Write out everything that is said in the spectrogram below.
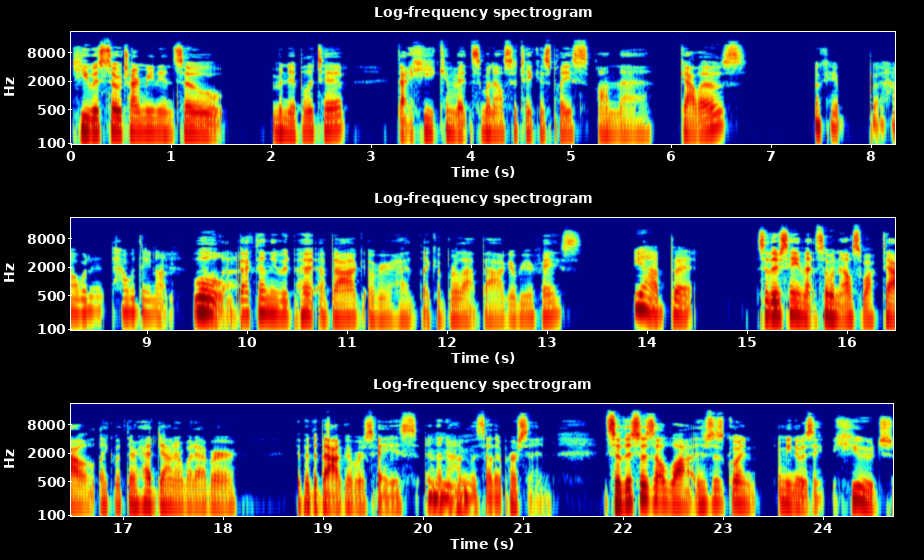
he was so charming and so manipulative that he convinced someone else to take his place on the gallows. okay, but how would it? How would they not? Well, back then they would put a bag over your head, like a burlap bag over your face. yeah, but So they're saying that someone else walked out, like with their head down or whatever. They put the bag over his face and then hung mm-hmm. this other person. So this was a lot. This is going, I mean, it was a huge,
